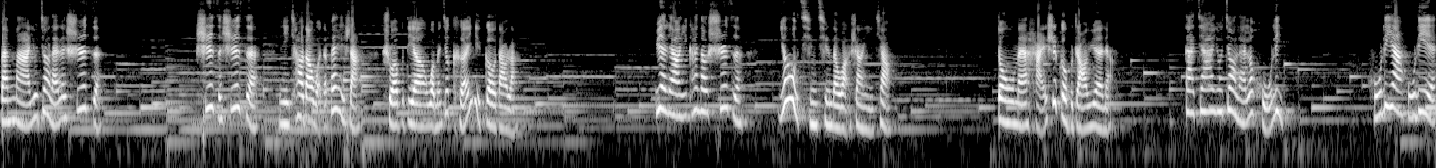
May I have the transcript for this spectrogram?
斑马又叫来了狮子：“狮子，狮子，你跳到我的背上，说不定我们就可以够到了。”月亮一看到狮子，又轻轻地往上一跳。动物们还是够不着月亮，大家又叫来了狐狸。狐狸呀，狐狸，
